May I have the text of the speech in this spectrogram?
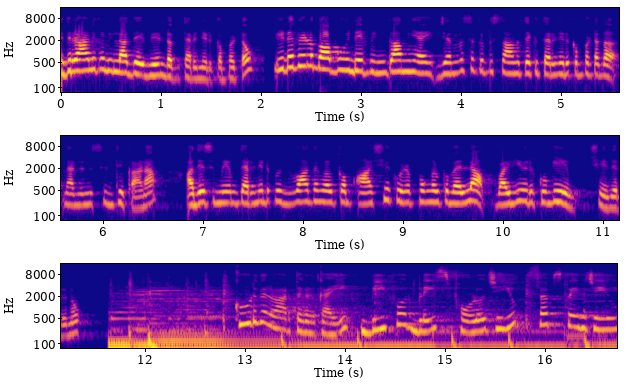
എതിരാളികളില്ലാതെ വീണ്ടും തെരഞ്ഞെടുക്കപ്പെട്ടു. ഇടവേള ബാബുവിന്റെ പിൻഗാമിയായി ജനറൽ സെക്രട്ടറി സ്ഥാനത്തേക്ക് തെരഞ്ഞെടുക്കപ്പെട്ടത് നടൻ സിദ്ദിഖാണ്. അതേസമയം തെരഞ്ഞെടുപ്പ് വിവാദങ്ങൾക്കും ആശയക്കുഴപ്പങ്ങൾക്കുമെല്ലാം വഴിയൊരുക്കുകയും ചെയ്തിരുന്നു. കൂടുതൽ വാർത്തകൾക്കായി ബി ഫോർ ബ്ലേസ് ഫോളോ ചെയ്യൂ സബ്സ്ക്രൈബ് ചെയ്യൂ.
